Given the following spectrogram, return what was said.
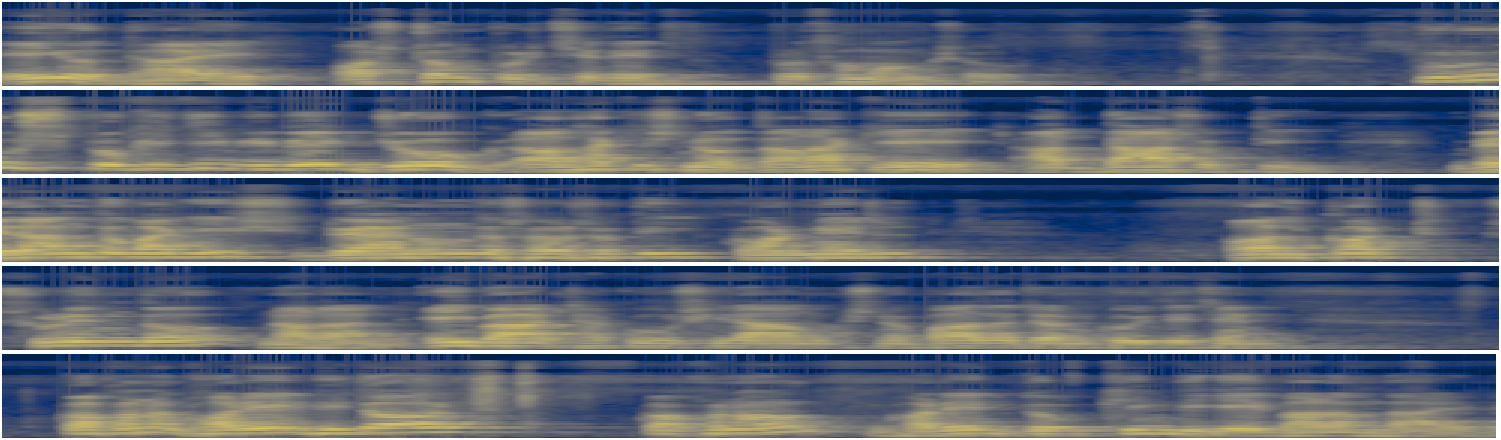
এই অধ্যায়ে অষ্টম পরিচ্ছেদের প্রথম অংশ। পুরুষ প্রকৃতি বিবেক যোগ, রাধাকৃষ্ণ, তাঁরা কে? আদ্যা শক্তি বেদান্ত বাগীশ, দয়ানন্দ সরস্বতী, কর্নেল অলকট, সুরেন্দ্র নারায়ণ। এইবার ঠাকুর শ্রীরামকৃষ্ণ পাদচরণ করিতেছেন। কখনো ঘরের ভিতর, কখনো ঘরের দক্ষিণ দিকের বারান্দায়।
